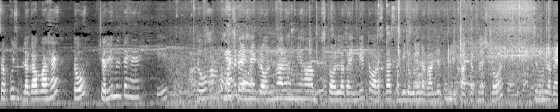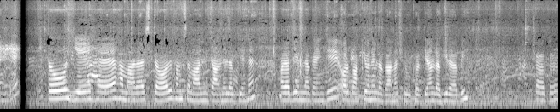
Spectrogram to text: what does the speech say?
सब कुछ लगा हुआ है। तो चलिए मिलते हैं। तो हम पहुँच गए हैं ग्राउंड में और हम यहाँ स्टॉल लगाएँगे। तो आसपास सभी लोगों ने लगा लिया तो हम दिखाते अपना स्टॉल जो हम लगाएँगे। तो ये है हमारा स्टॉल हम सामान निकालने लग गए हैं और अभी हम लगाएँगे और बाकी उन्हें लगाना शुरू कर दिया। लग ही रहा अभी। चारों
